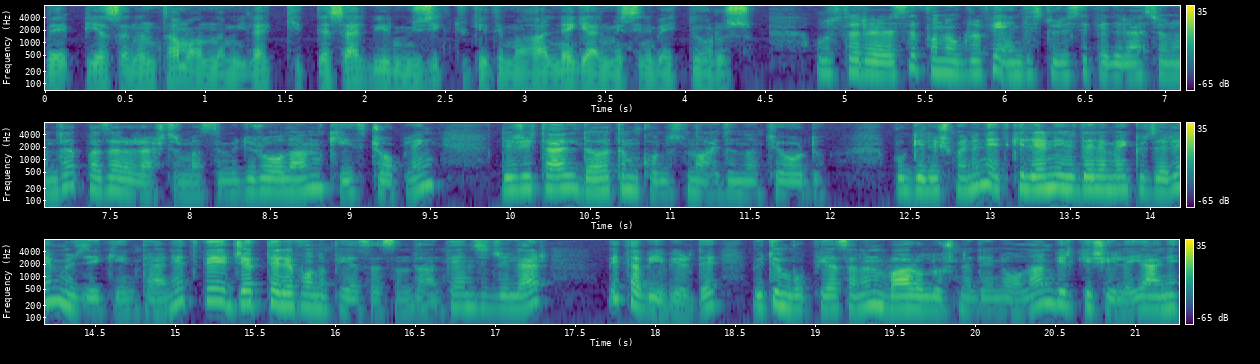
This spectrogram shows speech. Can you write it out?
ve piyasanın tam anlamıyla kitlesel bir müzik tüketimi haline gelmesini bekliyoruz. Uluslararası Fonografi Endüstrisi Federasyonu'nda pazar araştırması müdürü olan Keith Jopling, dijital dağıtım konusunu aydınlatıyordu. Bu gelişmenin etkilerini irdelemek üzere müzik, internet ve cep telefonu piyasasından temsilciler ve tabii bir de bütün bu piyasanın varoluş nedeni olan bir kişiyle yani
